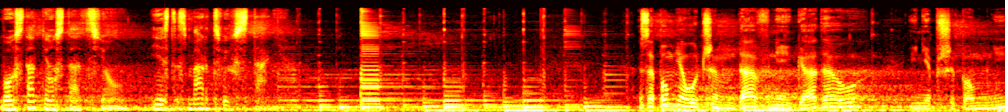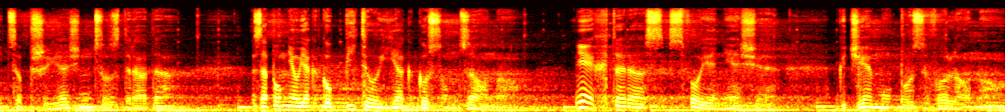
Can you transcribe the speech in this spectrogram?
bo ostatnią stacją jest zmartwychwstanie. Zapomniał o czym dawniej gadał i nie przypomni, co przyjaźń, co zdrada. Zapomniał, jak go bito i jak go sądzono. Niech teraz swoje niesie, gdzie mu pozwolono.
